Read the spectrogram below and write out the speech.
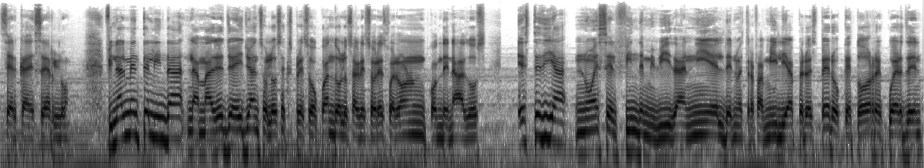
cerca de serlo. Finalmente, Linda, la madre de Adrian, solo se expresó cuando los agresores fueron condenados. Este día no es el fin de mi vida ni el de nuestra familia, pero espero que todos recuerden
